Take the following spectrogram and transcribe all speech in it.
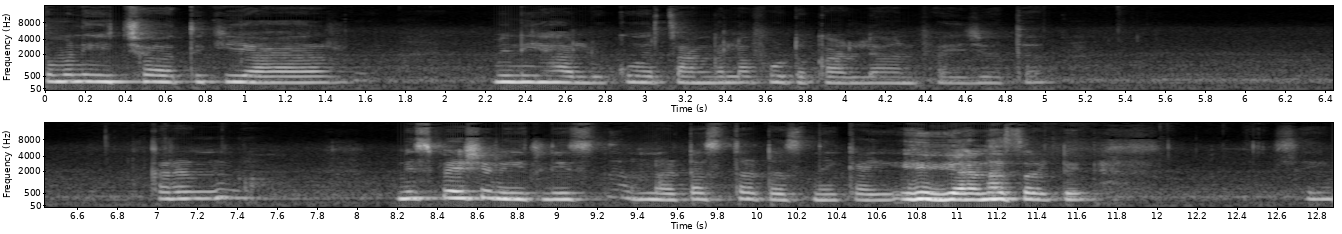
तर मला इच्छा होती की यार मी ह्या लुकवर चांगला फोटो काढला आणि पाहिजे होता. कारण मी स्पेशली इथली नटस तटस नाही काही येण्यासाठी सेम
